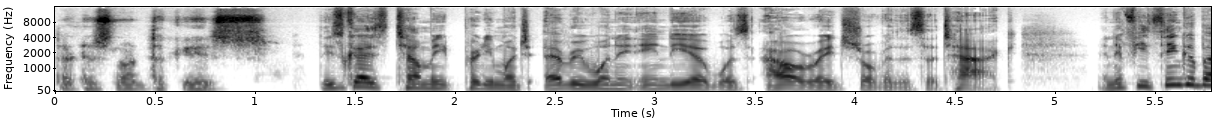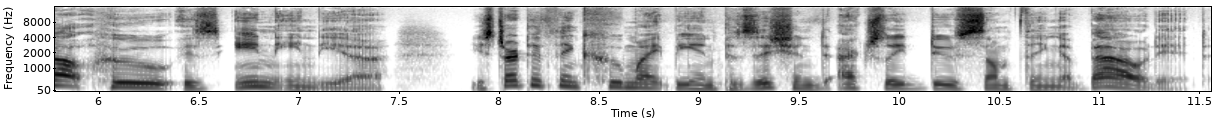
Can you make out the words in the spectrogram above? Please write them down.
That is not the case. These guys tell me pretty much everyone in India was outraged over this attack. And if you think about who is in India, you start to think who might be in position to actually do something about it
